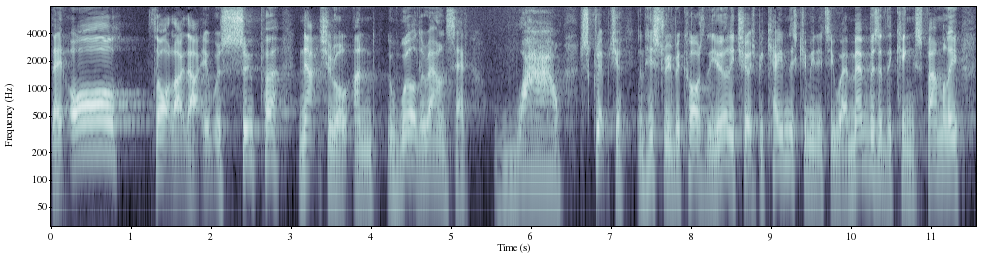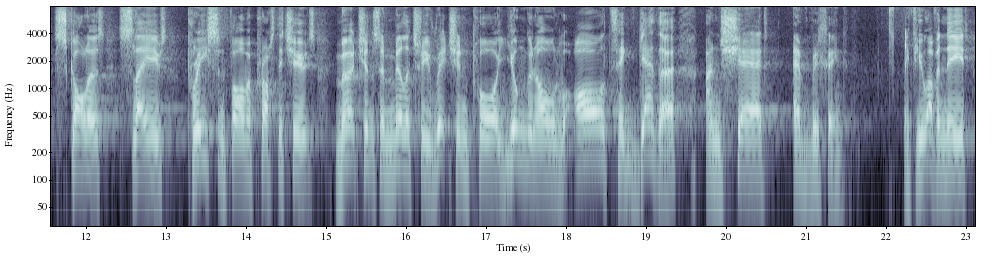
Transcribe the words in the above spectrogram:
They all thought like that. It was supernatural, and the world around said, Wow. Scripture and history records the early church became this community where members of the king's family, scholars, slaves, priests and former prostitutes, merchants and military, rich and poor, young and old, were all together and shared everything. If you have a need,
